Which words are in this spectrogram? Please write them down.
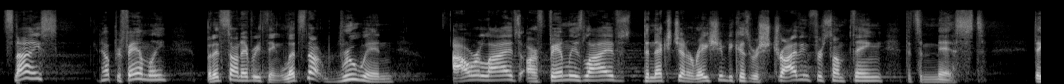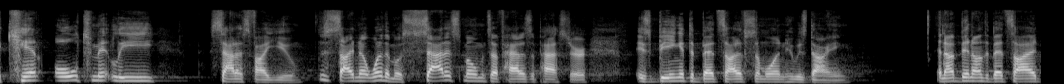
It's nice, it can help your family, but it's not everything. Let's not ruin our lives, our family's lives, the next generation because we're striving for something that's missed that can't ultimately satisfy you. Just a side note, one of the most saddest moments I've had as a pastor is being at the bedside of someone who is dying. And I've been on the bedside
